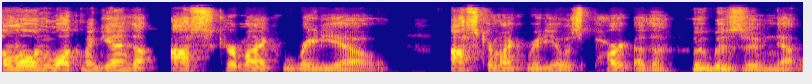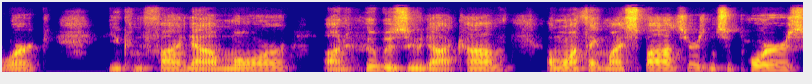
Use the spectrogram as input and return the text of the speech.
Hello and welcome again to Oscar Mike Radio. Oscar Mike Radio is part of the Hubazoo network. You can find out more on hubazoo.com. I want to thank my sponsors and supporters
